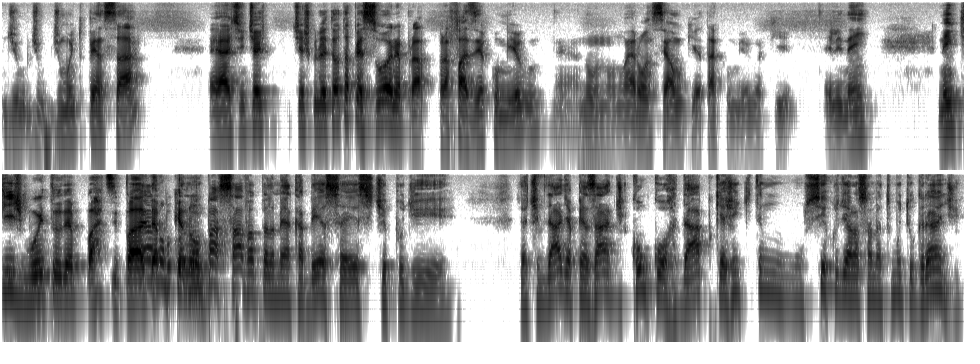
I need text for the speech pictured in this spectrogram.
de, de, de muito pensar. É, a gente tinha, tinha escolhido até outra pessoa né, para fazer comigo. Né? Não, não, não, era o Anselmo que ia estar comigo aqui. Ele nem, nem quis muito né, participar, é, até não, porque não... não passava pela minha cabeça esse tipo de, de atividade, apesar de concordar, porque a gente tem um, um círculo de relacionamento muito grande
